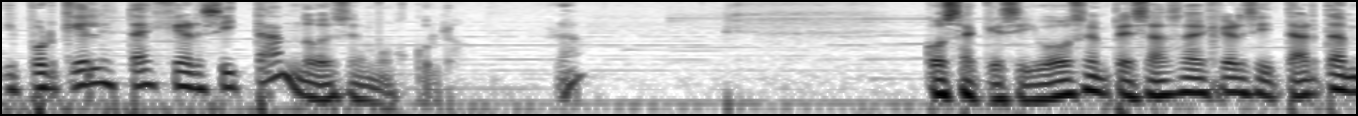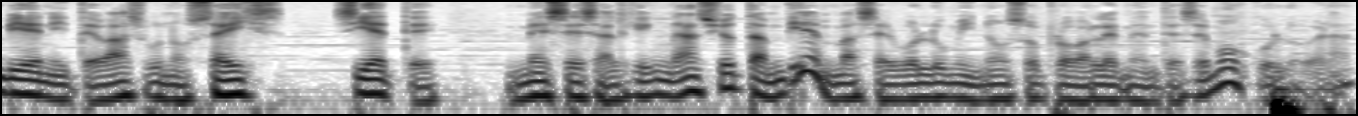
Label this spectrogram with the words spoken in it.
Y por qué él está ejercitando ese músculo. Cosa que si vos empezás a ejercitar también y te vas unos seis siete meses al gimnasio, también va a ser voluminoso probablemente ese músculo, ¿verdad?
